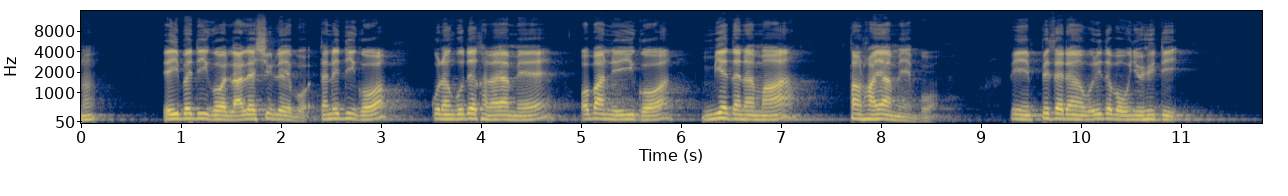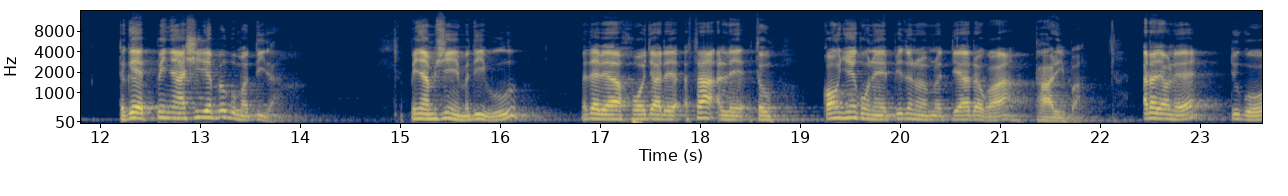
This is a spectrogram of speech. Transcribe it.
နော်အေပတိကောလာလက်ရှုလက်ပေါ့တဏိတိကောကိုယ်တော်ကိုယ်သက်ခံရရမယ်ဩပနေကြီးကောမြတ်တဏမှာတောင်းထားရမယ်ပေါ့ ပြီးရင်ပစ္စဒံဝိရိတဘဝညုဟိတိတကယ်ပညာရှိတဲ့ပုဂ္ဂိုလ်မှသိတာပညာမရှိရင်မသိဘူးမသက်ပြဟောကြတဲ့အစအလေအဆုံးကောင်းခြင်းကိုယ်နဲ့ပြည့်စုံတော်မူတဲ့တရားတော်ကဒါတွေပါအဲ့ဒါကြောင့်လေသူကို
